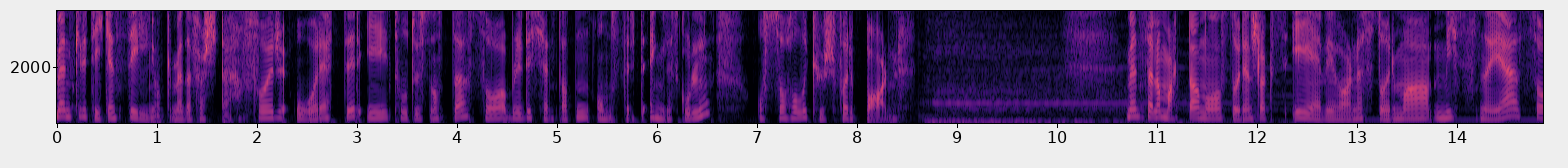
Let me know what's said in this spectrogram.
Men kritikken stiller jo ikke med det første, for året etter, i 2008, så blir det kjent at den omstridte Engleskolen også holder kurs for barn. Men selv om Märtha nå står i en slags evigvarende storm av misnøye, så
